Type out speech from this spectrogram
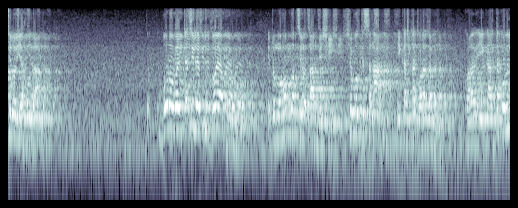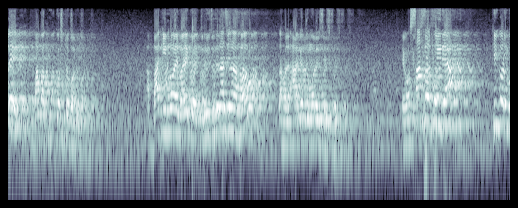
ছিল ইয়াহুদা। বড় ভাইটা ছিল একটু দয়া করব। একটু মহব্বত ছিল তার বেশি। সে বলতেছে, না, এই কাজটা করা যাবে না। করা, এই কাজটা করলে বাবা খুব কষ্ট পাবে। আর বাকি নয় ভাই কয়, তুমি যদি রাজি না হও, তাহলে আগে তোমারই শেষ করবে। এবং সাফে পইরা কি করব?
